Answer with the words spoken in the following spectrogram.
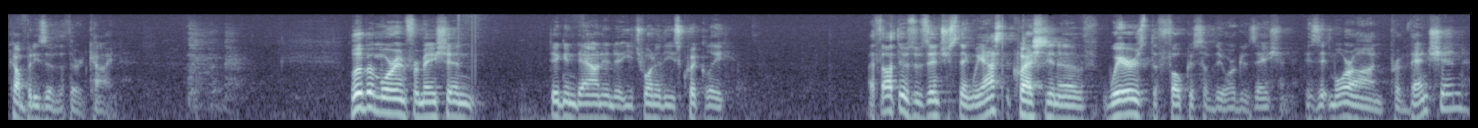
companies of the third kind? A little bit more information, digging down into each one of these quickly. I thought this was interesting. We asked the question of where's the focus of the organization? Is it more on prevention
